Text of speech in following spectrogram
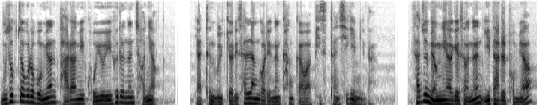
무속적으로 보면 바람이 고요히 흐르는 저녁, 얕은 물결이 살랑거리는 강가와 비슷한 시기입니다. 사주 명리학에서는 이 달을 보며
